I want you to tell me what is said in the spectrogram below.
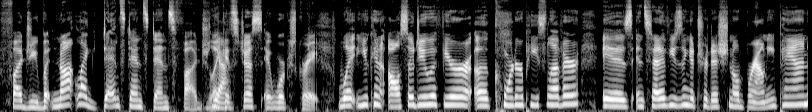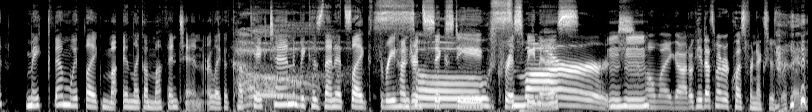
fudgy, but not like dense, dense, dense fudge. Like Yeah. it's just it works great. What you can also do if you're a corner piece lover is instead of using a traditional brownie pan, make them with like mu- in like a muffin tin or like a cupcake tin because then it's like 360 So crispiness. Mhm. Oh my god. Okay, that's my request for next year's birthday.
